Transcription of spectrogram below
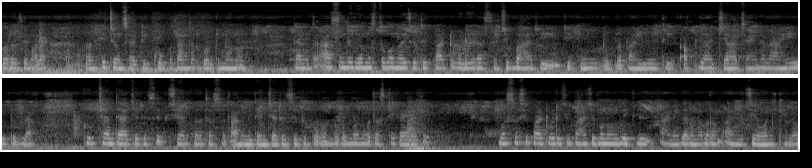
गरज आहे मला. कारण किचनसाठी खूपच अंधार पडतो म्हणून. त्यानंतर आज संध्याकाळी मस्त बनवायची होती पाटवडी रस्त्याची भाजी जी की मी यूट्यूबला पाहिली होती. आपली आजी हा चॅनल आहे यूट्यूबला खूप छान त्या आजी रेसिपी शेअर करत असतात आणि मी त्यांच्या रेसिपी बघून बघून बनवत असते काही ना काही मस्त अशी पाटवडीची भाजी बनवून घेतली आणि गरमागरम आम्ही जेवण केलं.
